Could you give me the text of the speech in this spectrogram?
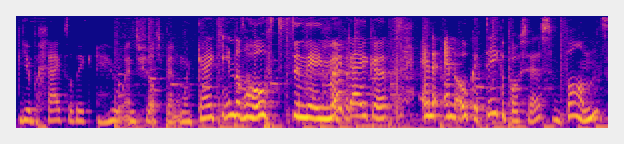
je begrijpt dat ik heel enthousiast ben om een kijkje in dat hoofd te nemen. Kijken. En, en ook het tekenproces. Want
